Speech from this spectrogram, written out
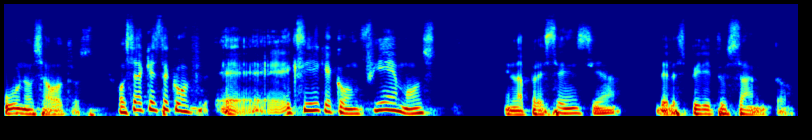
unos a otros. O sea que esto eh, exige que confiemos en la presencia del Espíritu Santo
